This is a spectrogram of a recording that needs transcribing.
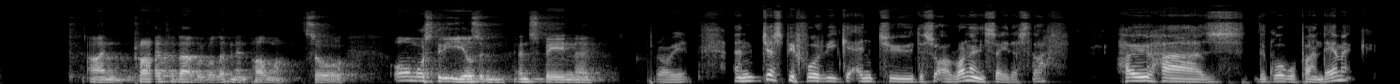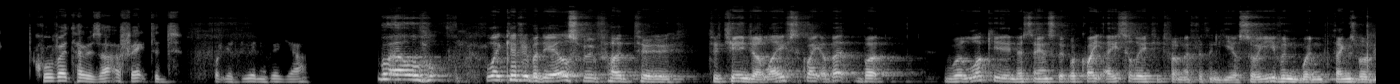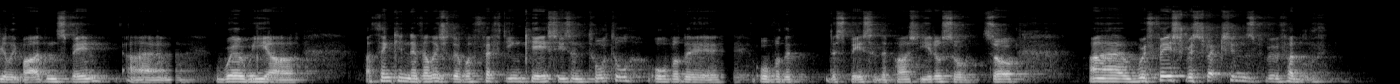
And prior to that, we were living in Palma. So almost three years in, in Spain now. Brilliant. And just before we get into the sort of running side of stuff, how has the global pandemic COVID, how has that affected what you're doing and where you are? Well, like everybody else, we've had to to change our lives quite a bit, but we're lucky in the sense that we're quite isolated from everything here. So even when things were really bad in Spain, um, where we are, I think in the village there were 15 cases in total over the over the, the space of the past year or so. So uh, we've faced restrictions. We've had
